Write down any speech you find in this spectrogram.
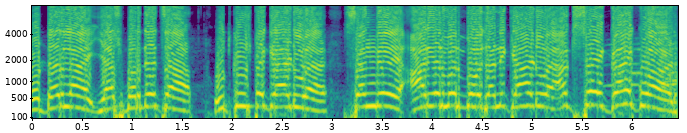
तो ठरलाय या स्पर्धेचा उत्कृष्ट खेळाडू आहे संघ आर्यन वनभोज आणि खेळाडू आहे अक्षय गायकवाड.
